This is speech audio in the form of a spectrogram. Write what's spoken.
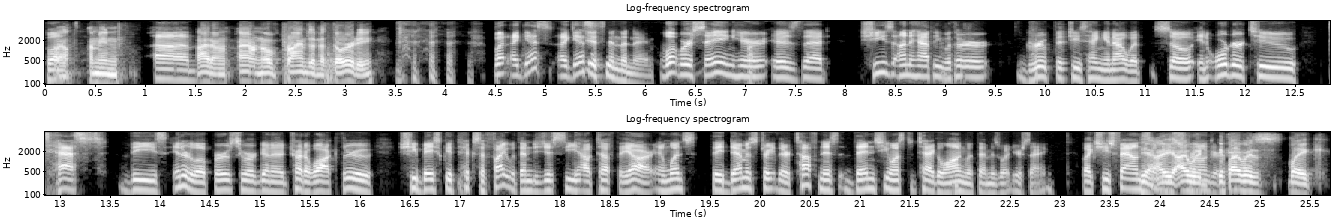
well, I mean, um, I don't. I don't know if Prime's an authority. but I guess I guess It's in the name. what we're saying here is that she's unhappy with her group that she's hanging out with. So, in order to test these interlopers who are going to try to walk through, she basically picks a fight with them to just see how tough they are. And once they demonstrate their toughness, then she wants to tag along with them, is what you're saying. Like she's found Yeah, I, I would. If I was like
